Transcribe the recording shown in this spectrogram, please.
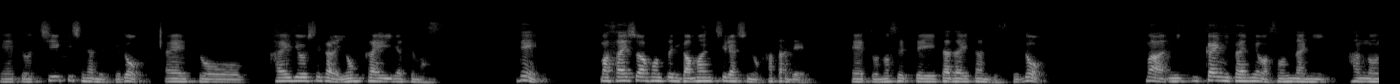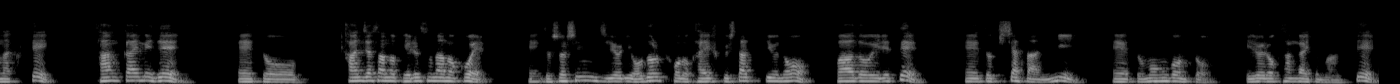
えっ、と、地域紙なんですけど、えっ、と、開業してから4回やってます。で、まあ最初は本当に我慢チラシの型で、えっ、と、載せていただいたんですけど、まあ1回、2回目はそんなに反応なくて、3回目で、えっ、と、患者さんのペルソナの声、えっ、と、初診時より驚くほど回復したっていうのを、ワードを入れて、えっ、と、記者さんに、えっ、と、文言といろいろ考えてもらって、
